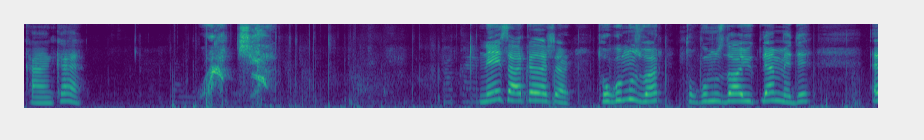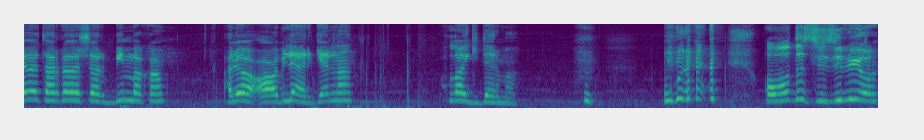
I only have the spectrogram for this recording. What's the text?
Kanka. Neyse arkadaşlar. Togumuz var. Togumuz daha yüklenmedi. Evet arkadaşlar bin bakalım. Alo abiler gel lan. Vallahi giderim ha. Havada süzülüyor.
